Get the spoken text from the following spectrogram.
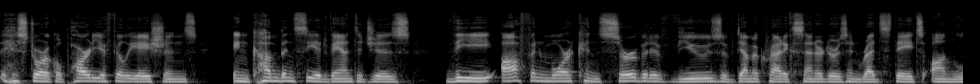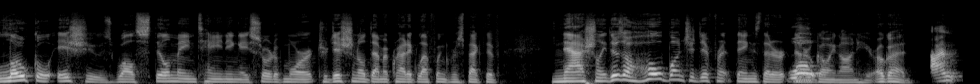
historical party affiliations, incumbency advantages, the often more conservative views of Democratic senators in red states on local issues while still maintaining a sort of more traditional Democratic left wing perspective. nationally. There's a whole bunch of different things that are that are going on here. Oh, go ahead. I'm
